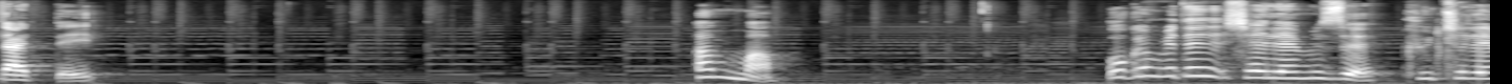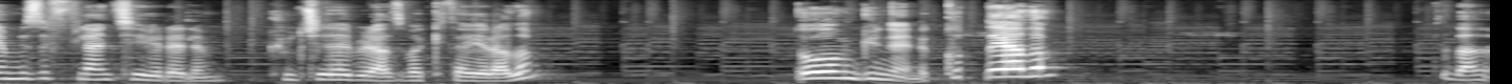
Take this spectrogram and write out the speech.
Dert değil. Ama bugün bir de şeylerimizi, külçelerimizi falan çevirelim. Külçelere biraz vakit ayıralım. Doğum günlerini kutlayalım. Zaten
